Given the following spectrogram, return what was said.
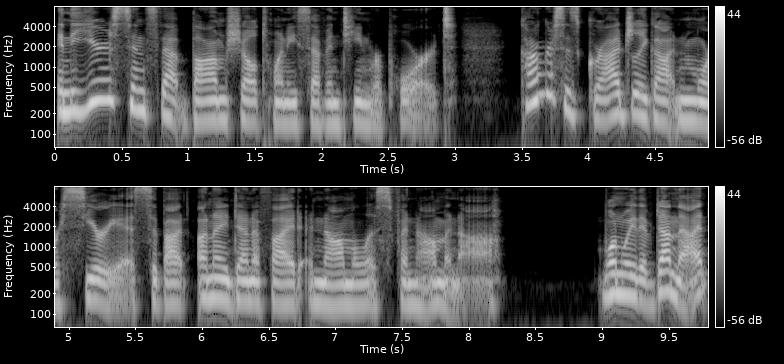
In the years since that bombshell 2017 report, Congress has gradually gotten more serious about unidentified anomalous phenomena. One way they've done that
